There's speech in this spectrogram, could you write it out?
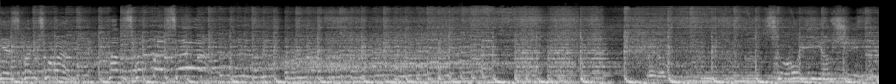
당일 3초간 함성 발사! 소리 없이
